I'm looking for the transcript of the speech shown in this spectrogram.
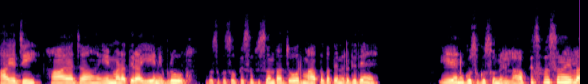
ಹಾಯ್ ಅಜ್ಜಿ, ಹಾಯ್ ಅಜ್ಜ. ಏನು ಮಾಡತ್ತೀರಾ? ಏನಿಬ್ರು ಗುಸು ಗುಸು ಪಿಸು ಪಿಸು ಅಂತ ಜೋರು ಮಾತುಕತೆ ನಡೆದಿದೆ? ಏನು ಗುಸು ಗುಸುನು ಇಲ್ಲ, ಪಿಸು ಪಿಸುನೂ ಇಲ್ಲ.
